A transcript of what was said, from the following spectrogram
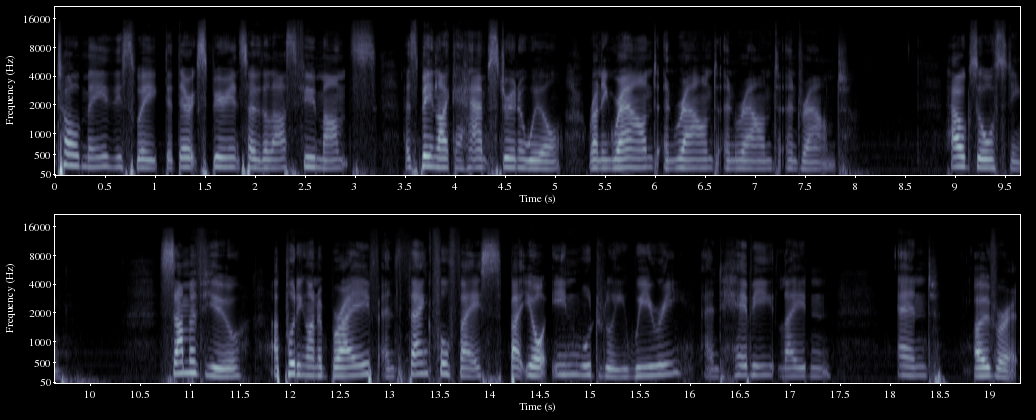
told me this week that their experience over the last few months has been like a hamster in a wheel, running round and round and round and round. How exhausting. Some of you are putting on a brave and thankful face, but you're inwardly weary and heavy laden and over it.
